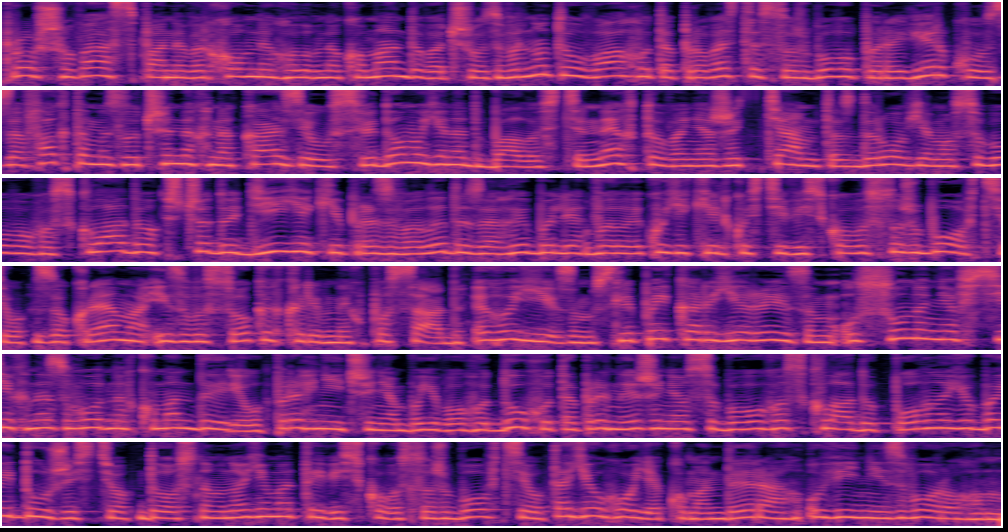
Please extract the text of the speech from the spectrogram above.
Прошу вас, пане верховний головнокомандувачу, звернути увагу та провести службову перевірку за фактами злочинних наказів, свідомої недбалості, нехтування життям та здоров'ям особового складу щодо дій, які призвели до загибелі великої кількості військовослужбовців, зокрема із високих керівних посад, егоїзм, сліпий кар'єризм, усунення всіх незгодних командирів, пригнічення бойового духу та приниження особового складу повною байдужістю до основної мети військовослужбовців та його як командира у війні з ворогом.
